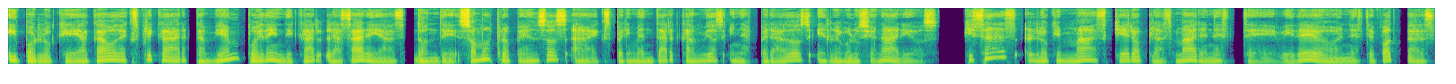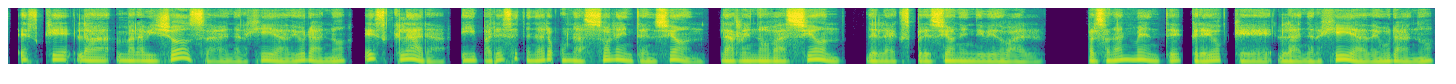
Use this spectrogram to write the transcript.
Y por lo que acabo de explicar, también puede indicar las áreas donde somos propensos a experimentar cambios inesperados y revolucionarios. Quizás lo que más quiero plasmar en este video, en este podcast, es que la maravillosa energía de Urano es clara y parece tener una sola intención, la renovación de la expresión individual. Personalmente creo que la energía de Urano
